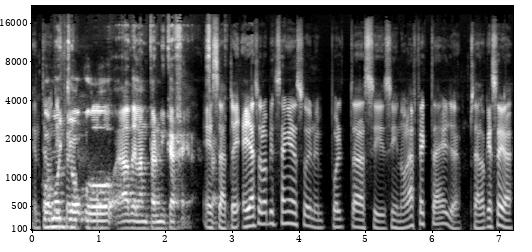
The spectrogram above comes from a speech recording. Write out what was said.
entre ¿Cómo yo puedo adelantar mi carrera? Exacto. Ella solo piensa en eso y no importa si, si no le afecta a ella, sea lo que sea.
